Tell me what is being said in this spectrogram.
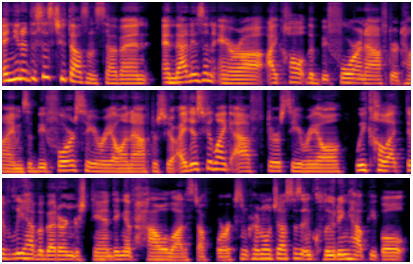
and you know, this is 2007, and that is an era, I call it the before and after times, the before serial and after serial. I just feel like after serial, we collectively have a better understanding of how a lot of stuff works in criminal justice, including how people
